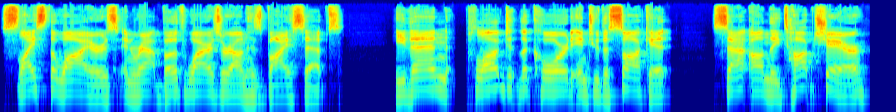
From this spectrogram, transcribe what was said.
sliced the wires, and wrapped both wires around his biceps. He then plugged the cord into the socket, sat on the top chair,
